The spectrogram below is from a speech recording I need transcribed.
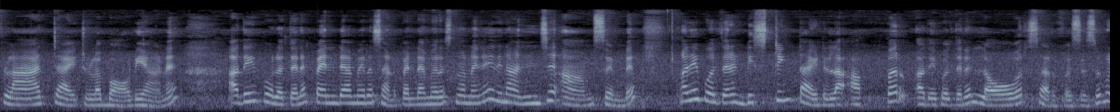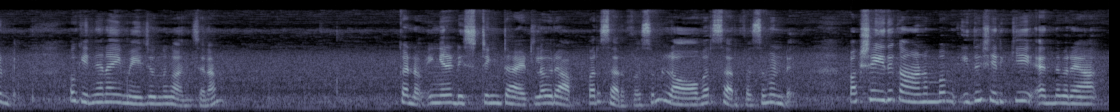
ഫ്ലാറ്റ് ആയിട്ടുള്ള ബോഡിയാണ് അതേപോലെ തന്നെ പെൻഡാമിറസ് ആണ്. പെൻഡാമിറസ് എന്ന് പറഞ്ഞു കഴിഞ്ഞാൽ ഇതിന് അഞ്ച് ആംസ് ഉണ്ട്. അതേപോലെ തന്നെ ഡിസ്റ്റിങ്ക്റ്റ് ആയിട്ടുള്ള അപ്പർ അതേപോലെ തന്നെ ലോവർ സർഫസസും ഉണ്ട്. ഓക്കെ ഞാൻ ആ ഇമേജ് ഒന്ന് കാണിച്ചു കണ്ടോ? ഇങ്ങനെ ഡിസ്റ്റിങ്ക്റ്റ് ആയിട്ടുള്ള ഒരു അപ്പർ സർഫസും ലോവർ സർഫസും ഉണ്ട്. പക്ഷേ ഇത് കാണുമ്പം ഇത് ശരിക്കും എന്താ പറയുക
